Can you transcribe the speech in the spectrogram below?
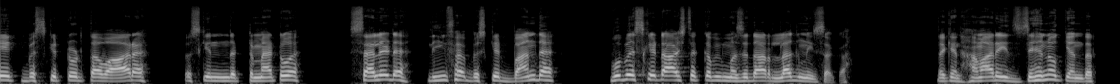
एक बिस्किट टूटता हुआ आ रहा है, उसके अंदर टमाटो है सैलड है लीफ है, बिस्किट बंद है। वो बिस्किट आज तक कभी मज़ेदार लग नहीं सका। लेकिन हमारे जहनों के अंदर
